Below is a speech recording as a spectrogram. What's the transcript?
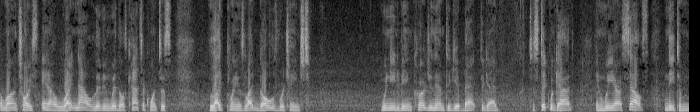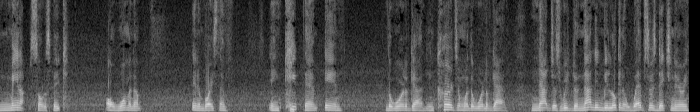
a wrong choice and are right now living with those consequences, life plans, life goals were changed. We need to be encouraging them to get back to God, to stick with God, and we ourselves need to man up, so to speak, or woman up, and embrace them, and keep them in the Word of God. Encourage them with the Word of God. Not just read, do not need to be looking at Webster's dictionary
